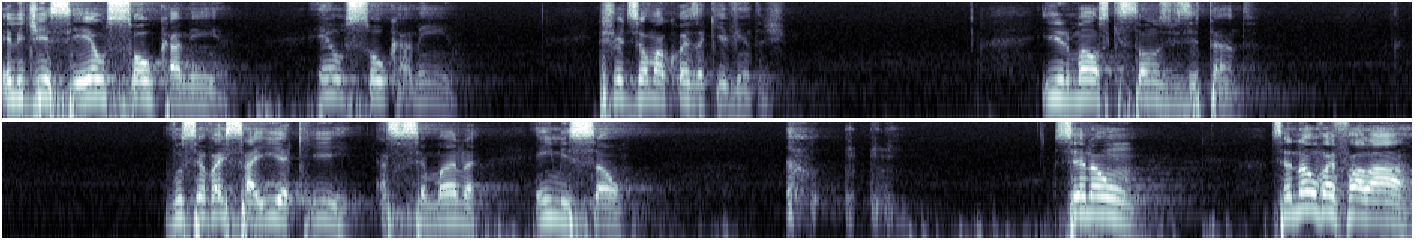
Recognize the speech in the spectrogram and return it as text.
ele disse, eu sou o caminho. Eu sou o caminho. Deixa eu dizer uma coisa aqui, Vintage. E irmãos que estão nos visitando. Você vai sair aqui essa semana em missão. Você não, você não vai falar,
